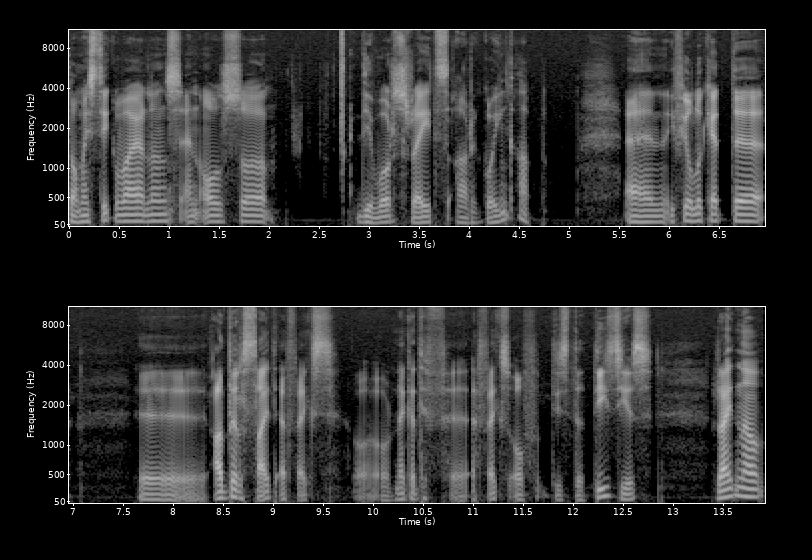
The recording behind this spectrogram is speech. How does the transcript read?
domestic violence and also divorce rates are going up. And if you look at the uh, other side effects or, negative uh, effects of this the disease, right now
